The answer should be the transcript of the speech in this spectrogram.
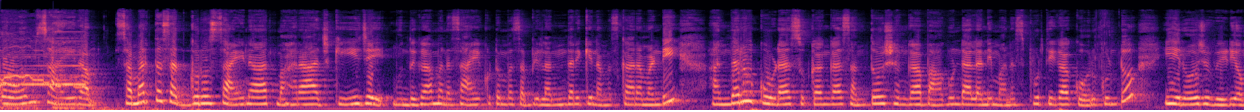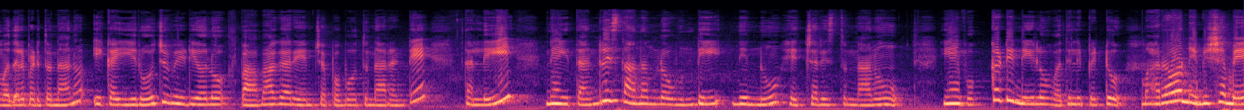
ఓం సాయిరామ్ సమర్థ సద్గురు సాయినాథ్ మహారాజ్ కీ జై. ముందుగా మన సాయి కుటుంబ సభ్యులందరికీ నమస్కారం అండి. అందరూ కూడా సుఖంగా సంతోషంగా బాగుండాలని మనస్ఫూర్తిగా కోరుకుంటూ ఈరోజు వీడియో మొదలు పెడుతున్నాను. ఇక ఈరోజు వీడియోలో బాబాగారు ఏం చెప్పబోతున్నారంటే తల్లి నీ తండ్రి స్థానంలో ఉండి నిన్ను హెచ్చరిస్తున్నాను. ఈ ఒక్కటి నీలో వదిలిపెట్టు. మరో నిమిషమే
